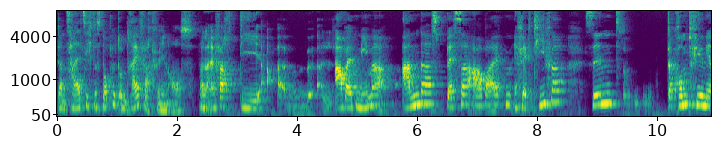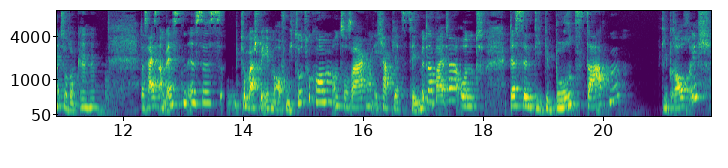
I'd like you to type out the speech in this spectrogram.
dann zahlt sich das doppelt und dreifach für ihn aus, weil einfach die äh, Arbeitnehmer anders, besser arbeiten, effektiver sind. Da kommt viel mehr zurück. Mhm. Das heißt, am besten ist es, zum Beispiel eben auf mich zuzukommen und zu sagen, ich habe jetzt zehn Mitarbeiter und das sind die Geburtsdaten, die brauche ich.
